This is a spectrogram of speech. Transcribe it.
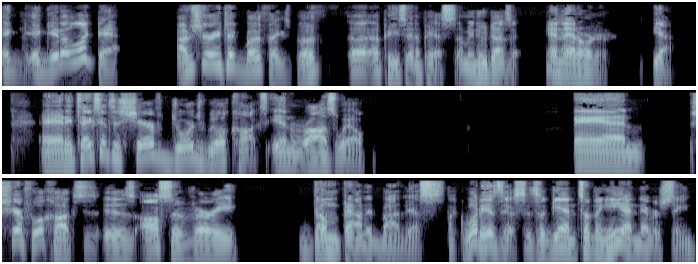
and get it looked at. I'm sure he took both things, both uh, a piece and a piss. I mean, who does it In that order. Yeah, and he takes it to Sheriff George Wilcox in Roswell. And Sheriff Wilcox is, is also very dumbfounded by this. Like, what is this? It's again something he had never seen.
